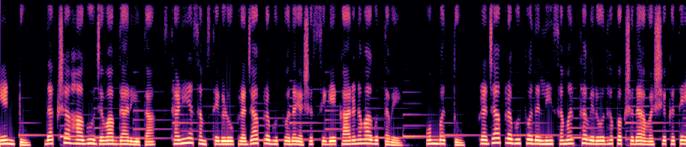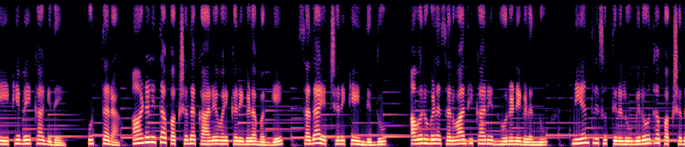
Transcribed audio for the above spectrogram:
ಎಂಟು, ದಕ್ಷ ಹಾಗೂ ಜವಾಬ್ದಾರಿಯುತ ಸ್ಥಳೀಯ ಸಂಸ್ಥೆಗಳು ಪ್ರಜಾಪ್ರಭುತ್ವದ ಯಶಸ್ಸಿಗೆ ಕಾರಣವಾಗುತ್ತವೆ. ಒಂಬತ್ತು. ಪ್ರಜಾಪ್ರಭುತ್ವದಲ್ಲಿ ಸಮರ್ಥ ವಿರೋಧ ಪಕ್ಷದ ಅವಶ್ಯಕತೆ ಏಕೆ ಬೇಕಾಗಿದೆ? ಉತ್ತರ. ಆಡಳಿತ ಪಕ್ಷದ ಕಾರ್ಯವೈಖರಿಗಳ ಬಗ್ಗೆ ಸದಾ ಎಚ್ಚರಿಕೆಯಿಂದಿದ್ದು, ಅವರುಗಳ ಸರ್ವಾಧಿಕಾರಿ ಧೋರಣೆಗಳನ್ನು ನಿಯಂತ್ರಿಸುತ್ತಿರಲು ವಿರೋಧ ಪಕ್ಷದ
